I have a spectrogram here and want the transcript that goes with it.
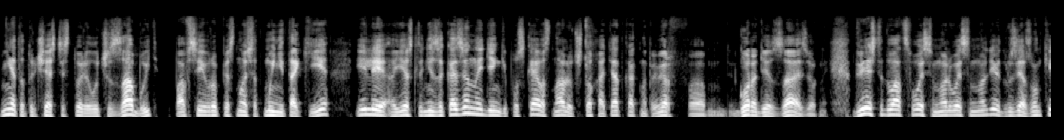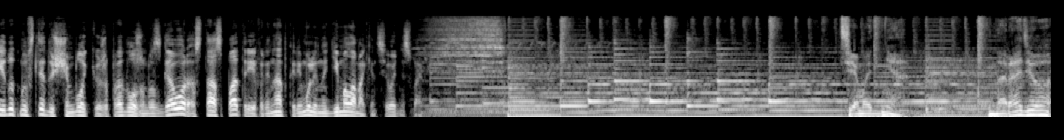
Нет, эту часть истории лучше забыть. По всей Европе сносят. Мы не такие. Или, если не за казенные деньги, пускай восстанавливают, что хотят, как, например, в э, городе Заозерный. 228-08-09. Друзья, звонки идут. Мы в следующем блоке уже продолжим разговор. Стас Патриев, Ренат Каримулин и Дима Ломакин. Сегодня с вами. Тема дня. На радио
